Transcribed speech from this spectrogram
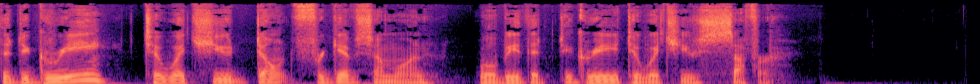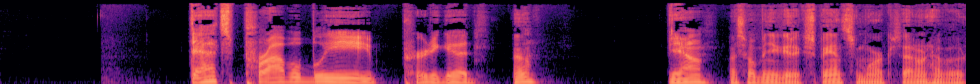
The degree to which you don't forgive someone will be the degree to which you suffer. That's probably pretty good. Huh? Yeah. I was hoping you could expand some more because I don't have a,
